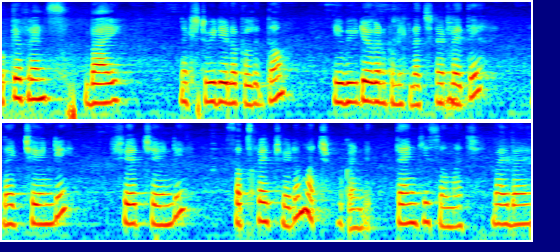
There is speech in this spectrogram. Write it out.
Okay friends bye. Next వీడియోలో కలుద్దాం. ఈ వీడియో కనుక మీకు నచ్చినట్లయితే లైక్ చేయండి షేర్ చేయండి సబ్స్క్రైబ్ చేయడం మర్చిపోకండి. Thank you so much. Bye bye.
